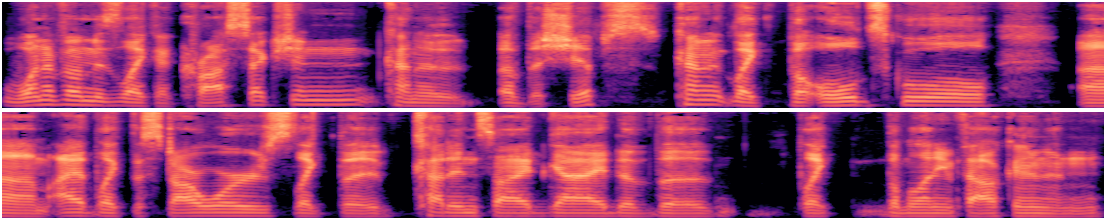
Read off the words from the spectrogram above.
one of them is like a cross section kind of of the ships, kind of like the old school. Um, I had like the Star Wars, like the cut inside guide of the like the Millennium Falcon and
